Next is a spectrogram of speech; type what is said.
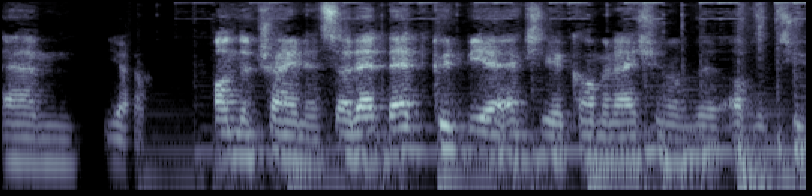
Um, yeah. On the trainer, so that that could be a, actually a combination of the of the two.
